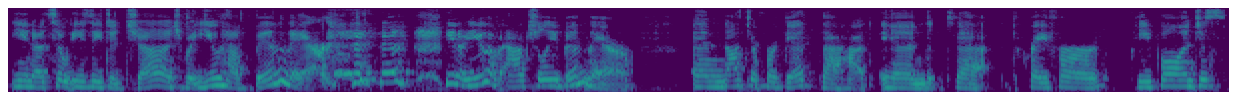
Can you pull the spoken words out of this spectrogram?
you know, it's so easy to judge, but you have been there. you know, you have actually been there. And not to forget that and to pray for people and just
